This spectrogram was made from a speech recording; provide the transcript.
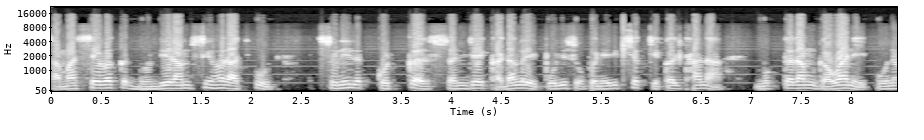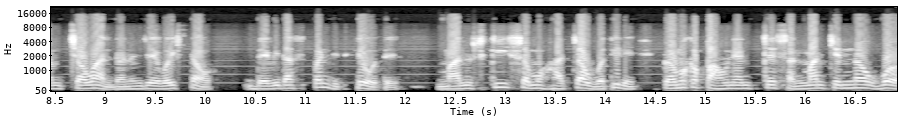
समाजसेवक धोंडीराम सिंह राजपूत सुनील कोटकर संजय खडांगळे पोलीस उपनिरीक्षक चिकलठाणा मुक्ताराम गव्हाणे पूनम चव्हाण धनंजय वैष्णव देविदास पंडित हे होते. माणुसकी समूहाच्या वतीने प्रमुख पाहुण्यांचे सन्मान चिन्ह व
